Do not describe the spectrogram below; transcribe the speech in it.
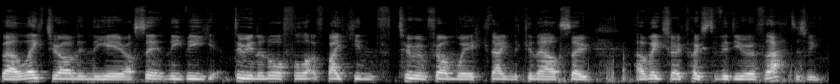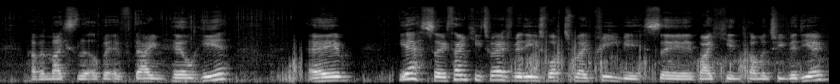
well, later on in the year, I'll certainly be doing an awful lot of biking to and from work down the canal. So I'll make sure I post a video of that as we have a nice little bit of downhill here. Um, yeah, so thank you to everybody who's watched my previous uh, biking commentary video.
